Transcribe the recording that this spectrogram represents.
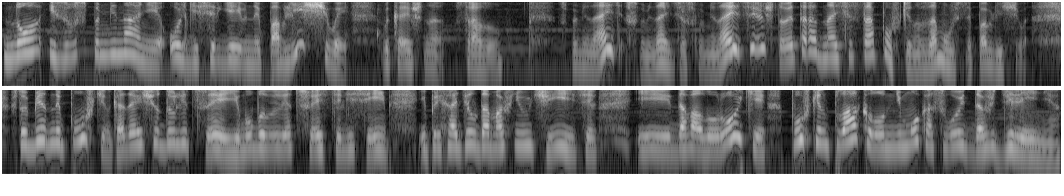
Но из воспоминаний Ольги Сергеевны Павлищевой, вы, конечно, сразу вспоминаете, вспоминаете, вспоминаете, что это родная сестра Пушкина в замужестве Павлищева. Что бедный Пушкин, когда еще до лицея, ему было лет шесть или семь, и приходил домашний учитель и давал уроки, Пушкин плакал, он не мог освоить даже деление.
